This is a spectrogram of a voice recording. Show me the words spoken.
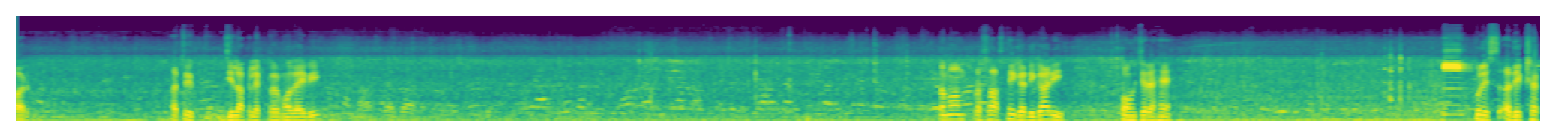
और अतिरिक्त जिला कलेक्टर महोदय भी। तमाम प्रशासनिक अधिकारी पहुँच रहे हैं। पुलिस अधीक्षक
